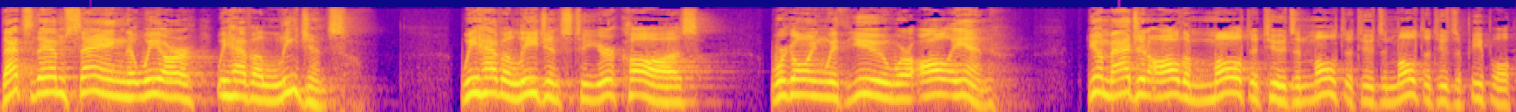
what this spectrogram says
that's them saying that we are, we have allegiance we have allegiance to your cause. We're going with you. We're all in. You imagine all the multitudes and multitudes and multitudes of people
